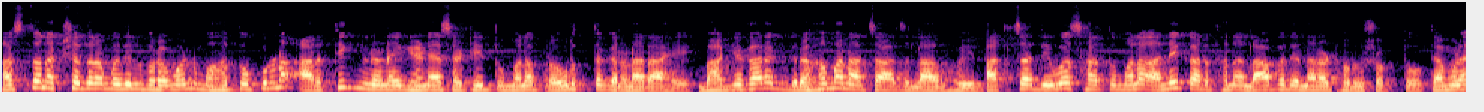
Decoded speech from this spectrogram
हस्त नक्षत्रामधील भ्रमण महत्त्वपूर्ण आर्थिक निर्णय घेण्यासाठी तुम्हाला प्रवृत्त करणार आहे. भाग्यकारक ग्रहमानाचा आज लाभ होईल. आजचा दिवस हा तुम्हाला अनेक अर्थानं लाभ देणारा ठरू शकतो. त्यामुळे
